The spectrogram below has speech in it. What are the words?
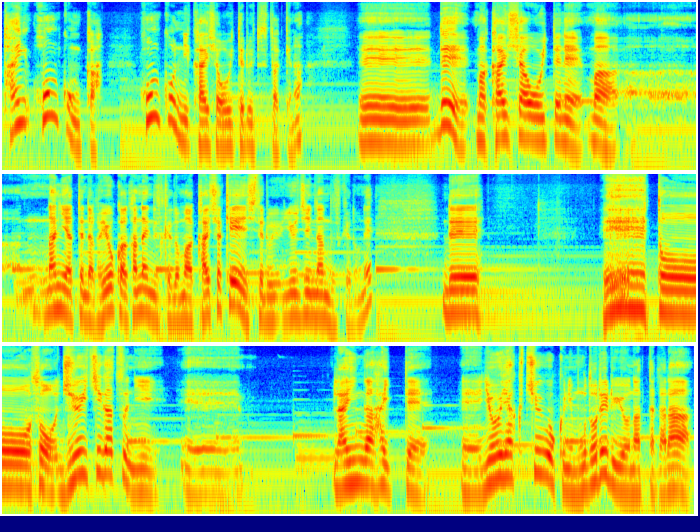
香港か。香港に会社を置いてるって言ったっけな？えー、で、まあ、会社を置いてね、まあ、何やってんだかよくわかんないんですけど、まあ、会社経営してる友人なんですけどね。で、えーと、そう、11月に、えー、LINE が入って、えー、ようやく中国に戻れるようになったから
